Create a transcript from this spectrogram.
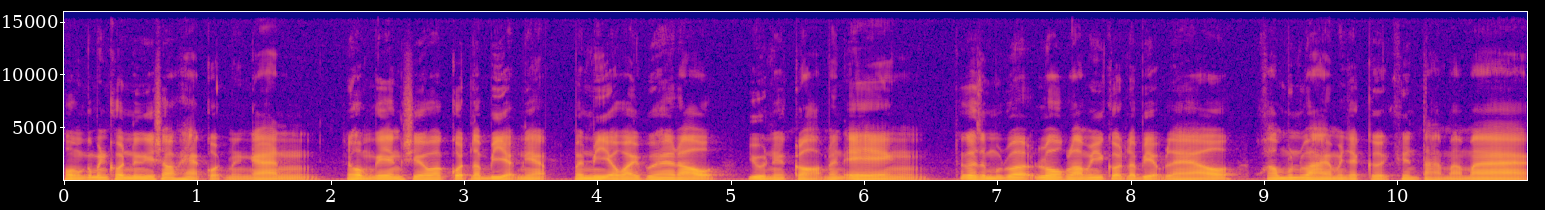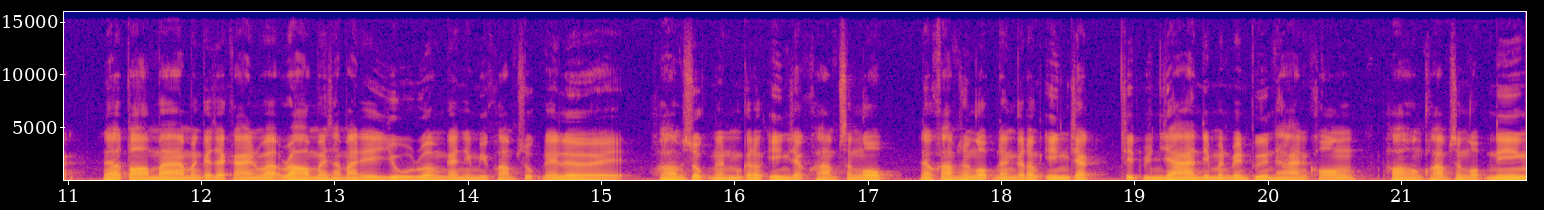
ผมก็เป็นคนหนึ่งที่ชอบแหกกฎเหมือนกันแต่ผมก็ยังเชื่อว่ากฎระเบียบเนี่ยมันมีเอาไว้เพื่อให้เราอยู่ในกรอบนั่นเอง ถ้าเกิดสมมุติว่าโลกเราไม่มีกฎระเบียบแล้ว ความวุ่นวายมันจะเกิดขึ้นตามมามาก แล้วต่อมามันก็จะกลายว่าเราไม่สามารถที่จะอยู่ร่วมกันอย่างมีความสุขได้เลย ความสุขนั้นมันก็ต้องอิงจากความสงบ แล้วความสงบนั้นก็ต้องอิงจากจิตวิญญาณที่มันเป็นพื้นฐานของเพราะของความสงบนิ่ง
